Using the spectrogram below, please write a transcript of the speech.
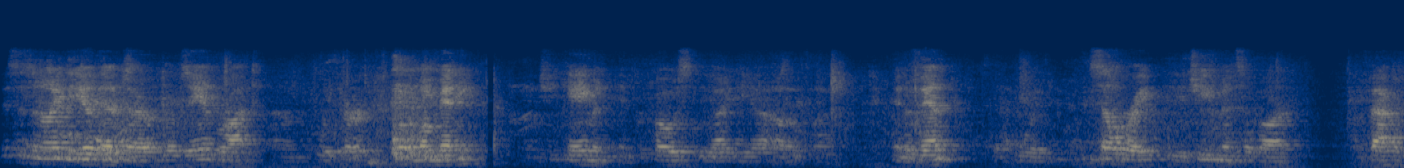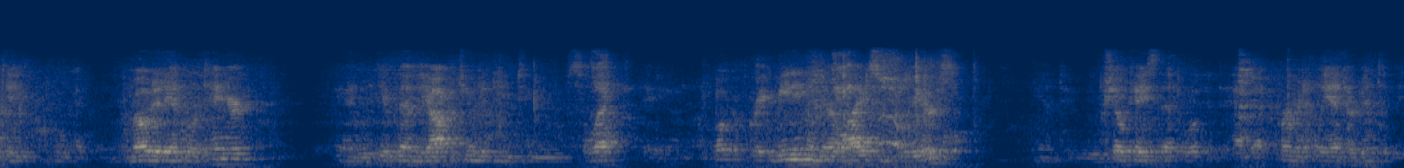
This is an idea that uh, Roseanne brought um, with her, among many. And she came and and proposed the idea of uh, an event that would celebrate the achievements of our faculty who have been promoted and or tenured, and give them the opportunity to select a book of great meaning in their lives and careers, and to showcase that book and to have that permanently entered into the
